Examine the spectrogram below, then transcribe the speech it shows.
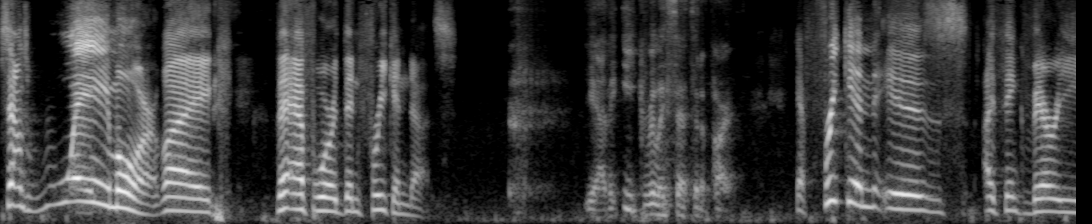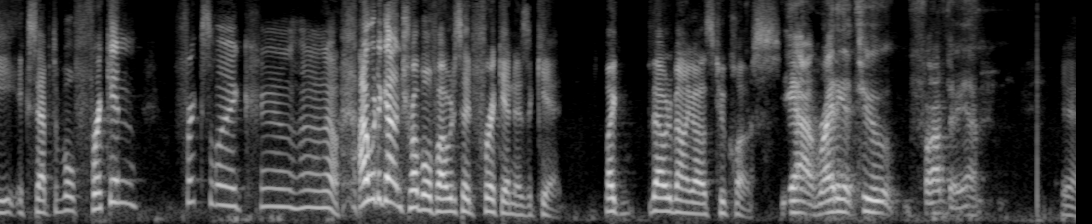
sounds way more like the F word than freaking does. Yeah, the eek really sets it apart. Yeah, freaking is, I think, very acceptable. Frickin', frick's like, uh, I don't know. I would have gotten in trouble if I would have said frickin' as a kid. Like that would have been like, oh, that's too close. Yeah, writing it too far up there. Yeah. Yeah.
